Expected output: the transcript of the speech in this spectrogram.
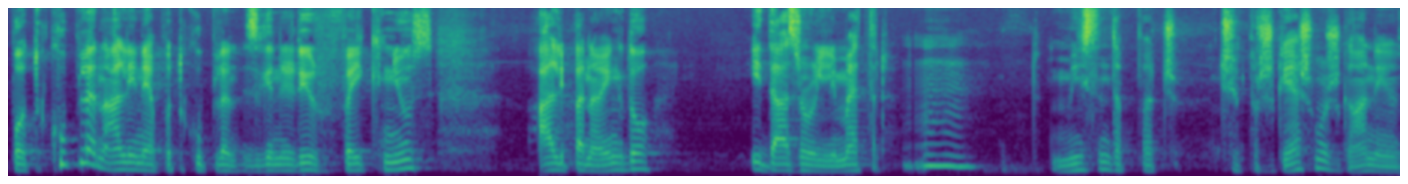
podkupljen ali ne podkupljen, zgeneriral fake news, ali pa ne vem kdo, it doesn't really matter. Mm -hmm. Mislim, da pač, če prežgeš možgane in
